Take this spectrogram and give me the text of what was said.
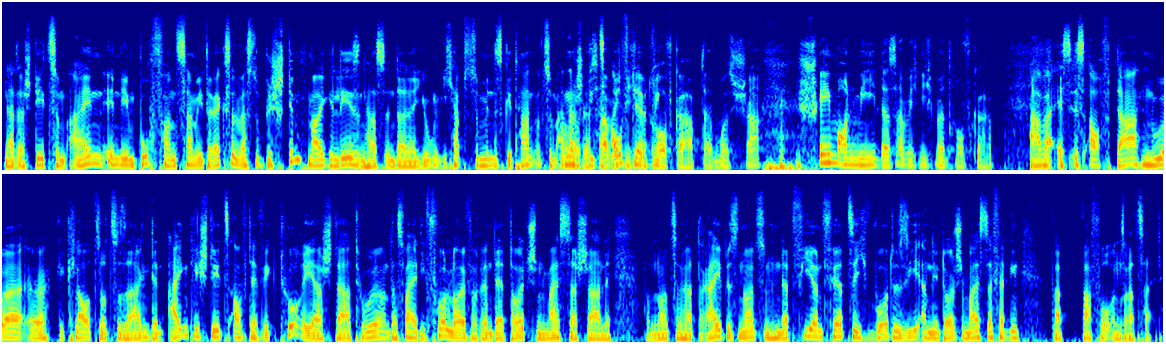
Na, das steht zum einen in dem Buch von Sami Drechsel, was du bestimmt mal gelesen hast in deiner Jugend. Ich habe es zumindest getan und zum anderen oh, steht es auf ich der nicht mehr drauf gehabt. Da muss Shame on me, das habe ich nicht mehr drauf gehabt. Aber es ist auch da nur äh, geklaut sozusagen, denn eigentlich steht es auf der Victoria-Statue und das war ja die Vorläuferin der deutschen Meisterschale. Von 1903 bis 1944 wurde sie an den deutschen Meister verdient, war, war vor unserer Zeit.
